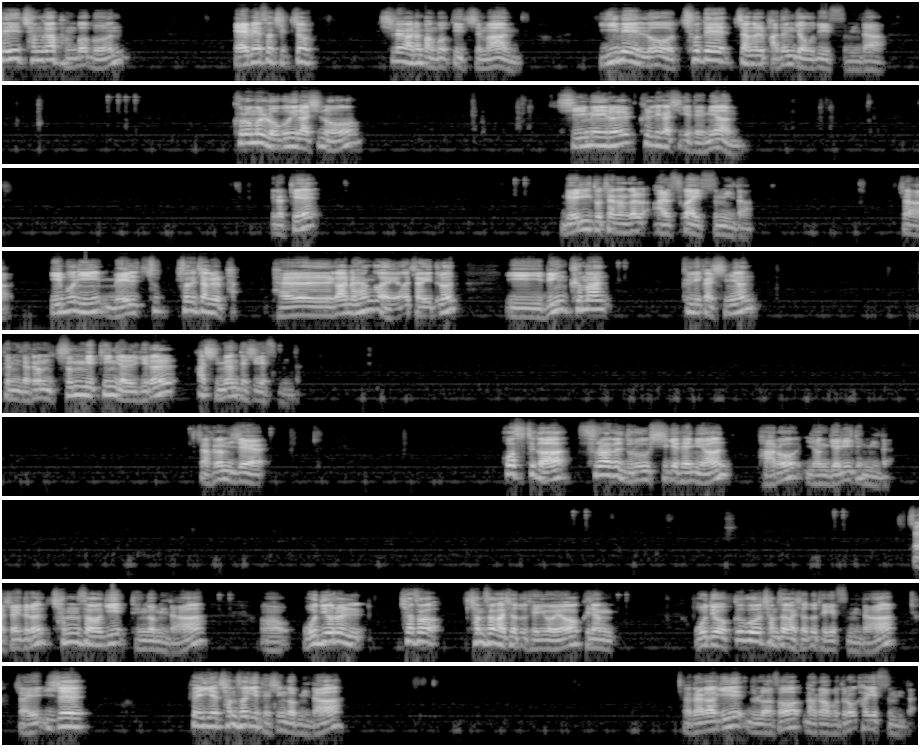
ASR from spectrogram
회의 참가 방법은 앱에서 직접 실행하는 방법도 있지만 이메일로 초대장을 받은 경우도 있습니다. 크롬을 로그인 하신 후 Gmail을 클릭하시게 되면 이렇게 메일이 도착한 걸 알 수가 있습니다. 자, 이분이 메일 초, 초대장을 바- 발간한 거예요. 저희들은 이 링크만 클릭하시면 됩니다. 그럼 줌 미팅 열기를 하시면 되시겠습니다. 자, 그럼 이제 호스트가 수락을 누르시게 되면 바로 연결이 됩니다. 자, 저희들은 참석이 된 겁니다. 어, 오디오를 켜서 참석하셔도 되고요. 그냥 오디오 끄고 참석하셔도 되겠습니다. 자, 이제 회의에 참석이 되신 겁니다. 자, 나가기 눌러서 나가보도록 하겠습니다.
